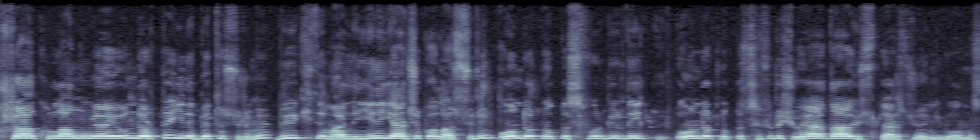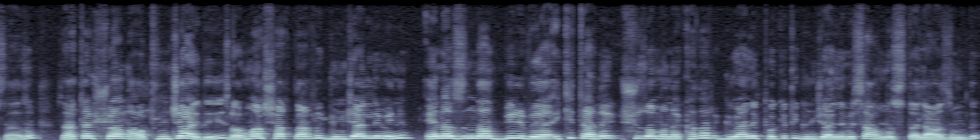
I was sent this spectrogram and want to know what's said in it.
şu kullandığım MIUI 14'te yine beta sürümü. Büyük ihtimalle yeni gelecek olan sürüm 14.01 değil 14.03 veya daha üst versiyon gibi olması lazım. Zaten şu an 6. aydayız. Normal şartlarda güncellemenin en azından bir veya iki tane şu zamana kadar güvenlik paketi güncellemesi alması da lazımdı.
